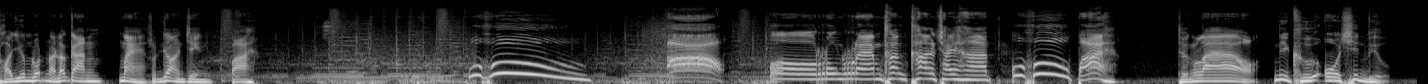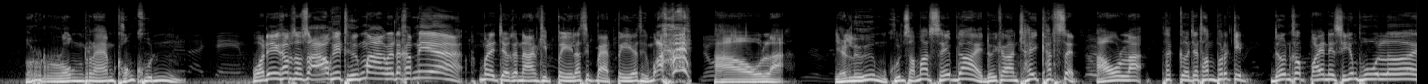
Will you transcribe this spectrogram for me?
ขอยืมรถหน่อยแล้วกันแหมสุดยอดจริงๆไปวู้ฮู้อ้าว โอ้โรงแรมข้างๆชายหาดวู้ฮู้ไป ถึงแล้ว นี่คือ Ocean View โรงแรมของคุณสวัสดีครับสาวๆคิดถึงมากเลยนะครับเนี่ย ไม่ได้เจอกันนานกี่ปีแล้ว 18 ปีแล้วถึงว่าเอาละอย่าลืมคุณสามารถเซฟได้โดยการใช้คัตเซ็ตเอาละถ้าเกิดจะทำภารกิจเดินเข้าไปในสีชมพูเลย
